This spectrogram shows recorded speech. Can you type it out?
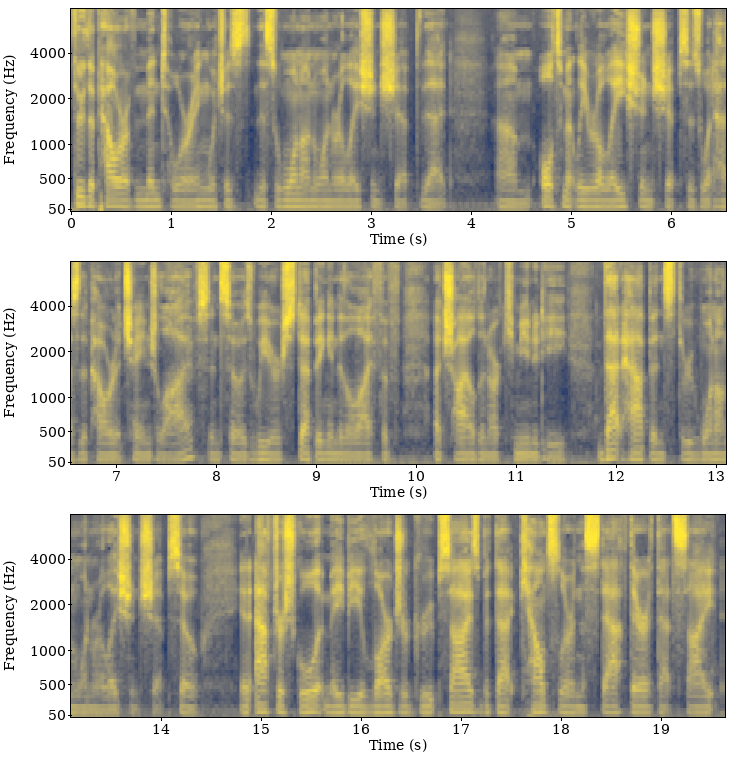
through the power of mentoring, which is this one-on-one relationship, that um, ultimately relationships is what has the power to change lives. And so, as we are stepping into the life of a child in our community, that happens through one-on-one relationships. So, in after school, it may be larger group size, but that counselor and the staff there at that site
